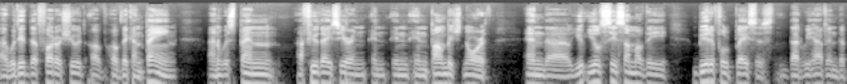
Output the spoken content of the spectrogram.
Uh, we did the photo shoot of, of the campaign, and we spent a few days here in in in, in Palm Beach North and uh, you, you'll see some of the beautiful places that we have in the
